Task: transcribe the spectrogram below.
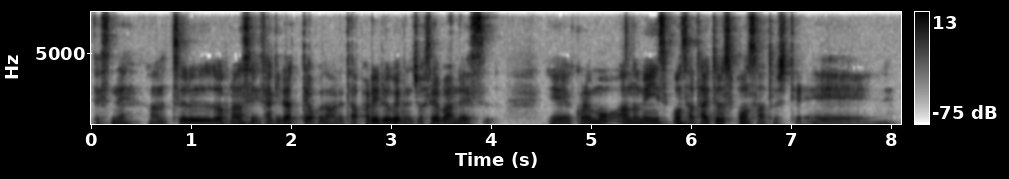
ですね。あの、ツールドフランスに先立って行われたパリルーベの女性版レース。えー、これも、あの、メインスポンサー、タイトルスポンサーとして、えー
